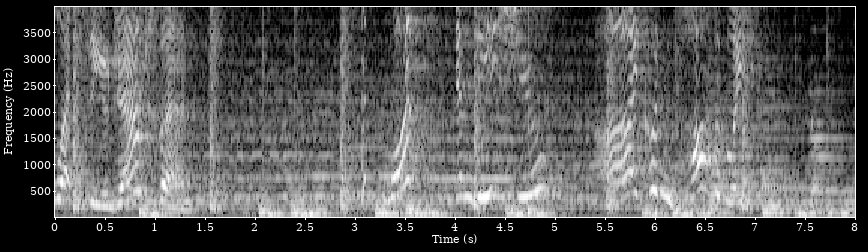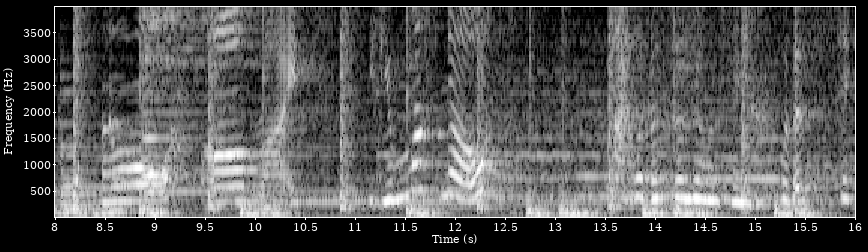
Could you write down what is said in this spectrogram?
Let's see you dance then. What? In these shoes? I couldn't possibly. Oh, all right. If you must know, I was a saloon singer with a sick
